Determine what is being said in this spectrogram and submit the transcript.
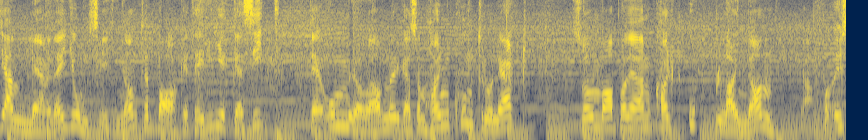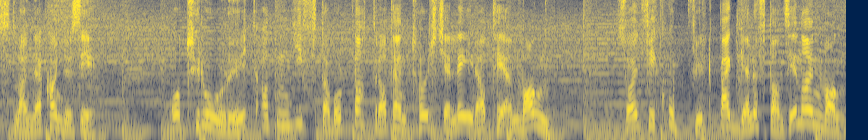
gjenlevende jomsvikingene tilbake til riket sitt, det området av Norge som han kontrollerte, som var på det de kalte Opplandene, ja, på Østlandet, kan du si. Og tror du ikke at han gifta bort dattera til en Torkjell Leira til en Vagn? Så han fikk oppfylt begge løftene sine, han Vagn.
